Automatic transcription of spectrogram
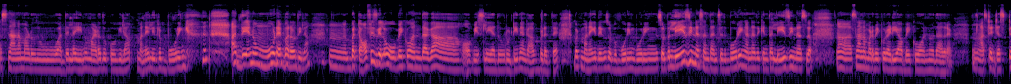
ಸ್ನಾನ ಮಾಡೋದು, ಅದೆಲ್ಲ ಏನೂ ಮಾಡೋದಕ್ಕೆ ಹೋಗಿಲ್ಲ. ಮನೇಲಿದ್ರೆ ಬೋರಿಂಗ್. ಅದೇನು ಮೂಡೇ ಬರೋದಿಲ್ಲ. ಬಟ್ ಆಫೀಸ್ಗೆಲ್ಲ ಹೋಗಬೇಕು ಅಂದಾಗ ಆಬ್ವಿಯಸ್ಲಿ ಅದು ರುಟೀನಾಗಿ ಆಗಿಬಿಡುತ್ತೆ. ಬಟ್ ಮನೆಗಿದ್ದಾಗ ಸ್ವಲ್ಪ ಬೋರಿಂಗ್ ಬೋರಿಂಗ್, ಸ್ವಲ್ಪ ಲೇಸಿನೆಸ್ ಅಂತ ಅನ್ಸುತ್ತೆ. ಬೋರಿಂಗ್ ಅನ್ನೋದಕ್ಕಿಂತ ಲೇಸಿನೆಸ್ ಸ್ನಾನ ಮಾಡಬೇಕು ರೆಡಿ ಆಗಬೇಕು ಅನ್ನೋದಾದರೆ. ಅಷ್ಟೇ ಜಸ್ಟ್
